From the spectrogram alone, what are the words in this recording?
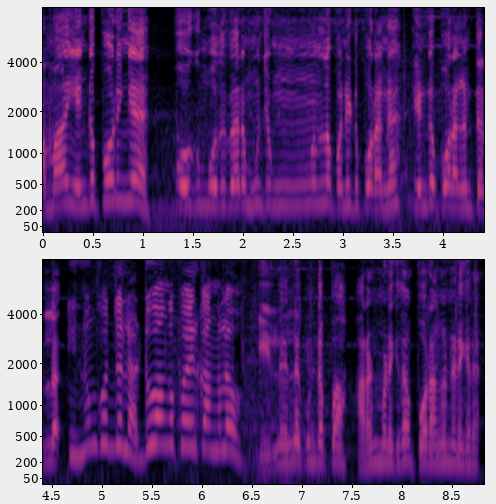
அம்மா எங்க போறீங்க? போகும்போது வேற மூஞ்ச எல்லாம் பண்ணிட்டு போறாங்க. எங்க போறாங்கன்னு தெரியல. இன்னும் கொஞ்சம் லட்டு வாங்க போயிருக்காங்களோ? இல்ல இல்ல குண்டப்பா. அரண்மனைக்கு தான் போறாங்கன்னு நினைக்கிறேன்.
